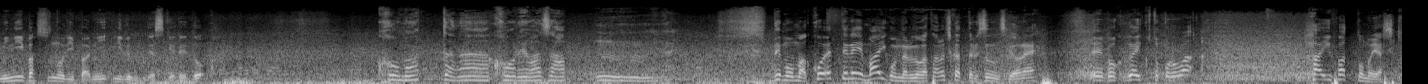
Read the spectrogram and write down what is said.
ミニバス乗り場にいるんですけれど。困ったなこれはざうん。でもまあこうやってね迷子になるのが楽しかったりするんですけどね、えー僕が行くところはハイファットの屋敷。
